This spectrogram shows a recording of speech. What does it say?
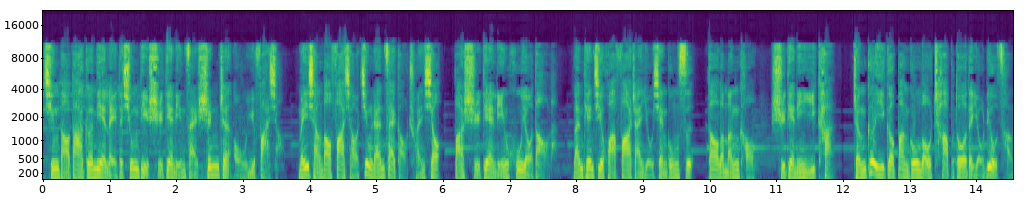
青岛大哥聂磊的兄弟史殿林在深圳偶遇发小，没想到发小竟然在搞传销，把史殿林忽悠到了蓝天计划发展有限公司。到了门口，史殿林一看，整个一个办公楼差不多的有六层，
